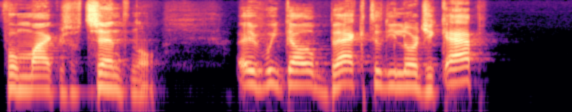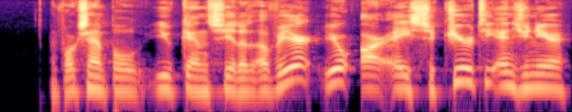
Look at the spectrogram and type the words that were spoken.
for Microsoft Sentinel. If we go back to the Logic app, for example, you can see that over here, you are a security engineer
